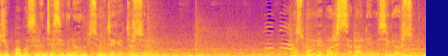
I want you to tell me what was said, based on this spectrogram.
Çocuk babasının cesedini alıp Söğüt'e götürsün. Osman Bey barışseverliğimizi görsün.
